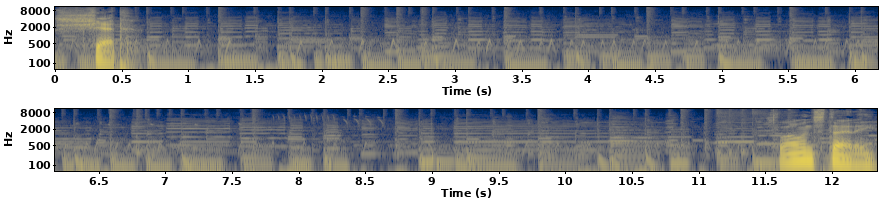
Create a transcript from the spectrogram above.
Shit. Slow and steady.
